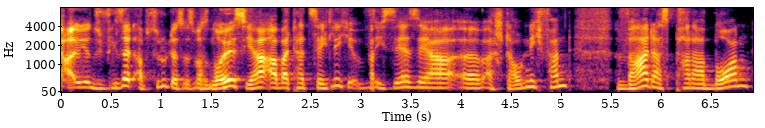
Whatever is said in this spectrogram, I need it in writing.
also wie gesagt, absolut, das ist was Neues, ja. Aber tatsächlich, was ich sehr, sehr äh, erstaunlich fand, war, dass Paderborn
